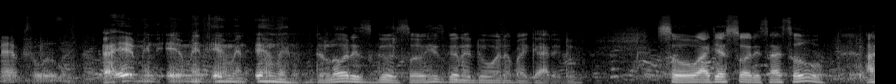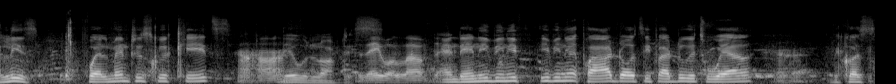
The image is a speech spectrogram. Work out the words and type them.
Absolutely. Amen, amen, amen, amen. The Lord is good, so He's going to do whatever I got to do. So I just saw this. I said, oh, at least for elementary school kids, Uh huh. they will love this. They will love that. And then even if, even if for adults, if I do it well, Uh-huh. because,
